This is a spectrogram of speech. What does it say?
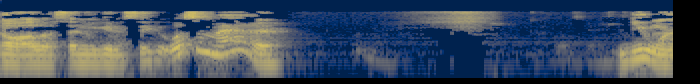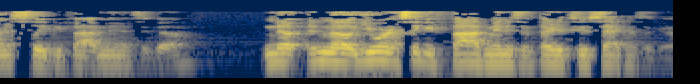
Oh, all of a sudden you're getting sleepy. What's the matter? You weren't sleepy five minutes ago. No, no, you weren't sleepy five minutes and 32 seconds ago.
